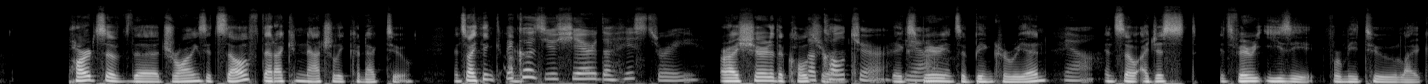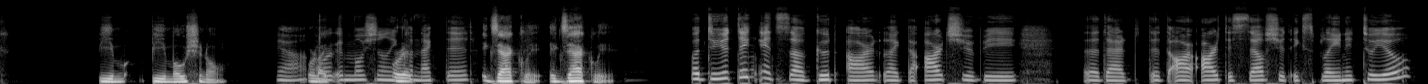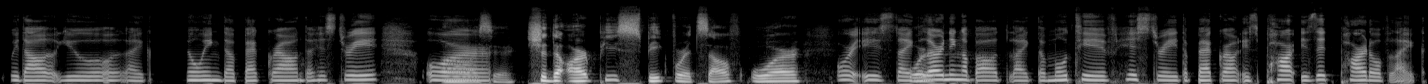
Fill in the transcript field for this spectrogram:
parts of the drawings itself that I can naturally connect to. And so I think, I'm- Because you share the history, or I share the culture, the culture, the experience of being Korean. Yeah. And so I just, it's very easy for me to like be, be emotional. Yeah. Or Or, like- emotionally or it- connected. Exactly. Exactly. But do you think it's a good art? Like the art should be uh, that that our art itself should explain it to you without you like knowing the background, the history, oh, or see. Should the art piece speak for itself or or is like Or- learning about like the motive, history, the background is part. Is it part of like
